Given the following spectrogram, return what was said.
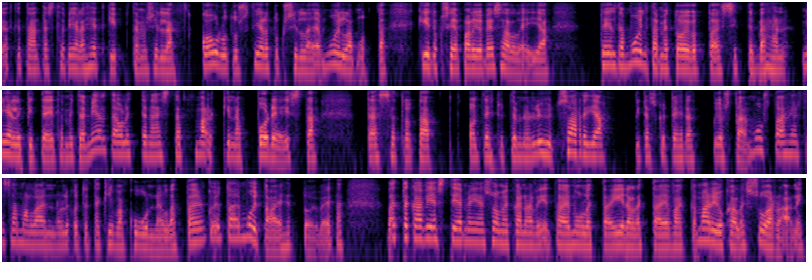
jatketaan tästä vielä hetki tämmöisillä koulutustiedotuksilla ja muilla, mutta kiitoksia paljon Vesalle ja teiltä muilta me toivottaisiin sitten vähän mielipiteitä, mitä mieltä olitte näistä markkinapodeista. Tässä tota, on tehty tämmöinen lyhyt sarja, pitäisikö tehdä jostain muusta aiheesta samanlainen, oliko tätä kiva kuunnella, tai onko jotain muita aihetoiveita. Laittakaa viestiä meidän somekanaviin tai mulle tai Iidalle tai vaikka Marjukalle suoraan, niin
